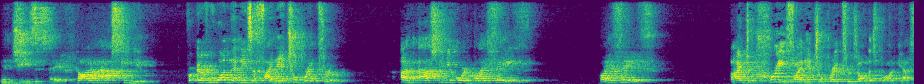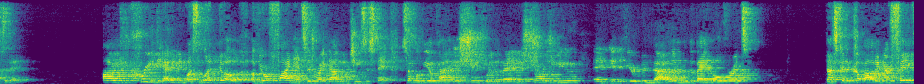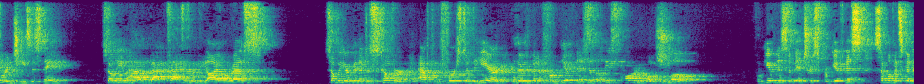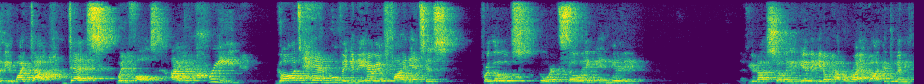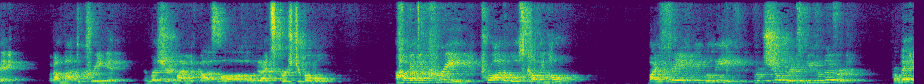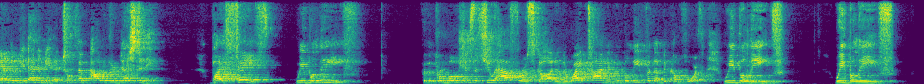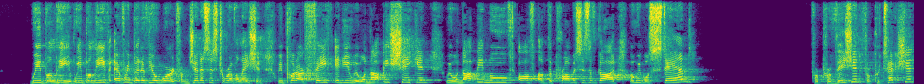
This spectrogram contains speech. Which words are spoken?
In Jesus' name. God, I'm asking you for everyone that needs a financial breakthrough. I'm asking you, Lord, by faith, by faith, I decree financial breakthroughs on this broadcast today. I decree the enemy must let go of your finances right now in Jesus' name. Some of you have had issues where the bank is charging you, and, and if you've been battling with the bank over it, that's going to come out in your favor in Jesus' name. Some of you have back taxes with the IRS. Some of you are going to discover after the first of the year that there's been a forgiveness of at least part of what you owe. Forgiveness of interest, forgiveness, some of it's going to be wiped out. Debts, windfalls. I decree God's hand moving in the area of finances for those who are sowing and giving. If you're not sowing and giving, you don't have a right. God can do anything, but I'm not decreeing it unless you're in line with God's law. oh, did I just burst your bubble? I decree prodigals coming home. By faith, we believe for children to be delivered from the hand of the enemy that took them out of their destiny. By faith, we believe for the promotions that you have for us, God, in the right time, and we believe for them to come forth. We believe. We believe. We believe. We believe every bit of your word from Genesis to Revelation. We put our faith in you. We will not be shaken. We will not be moved off of the promises of God, but we will stand for provision, for protection.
